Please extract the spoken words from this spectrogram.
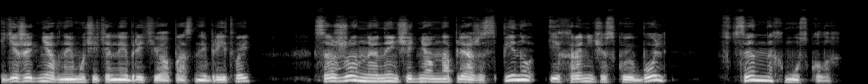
ежедневное мучительное бритье опасной бритвой, сожженную нынче днем на пляже спину и хроническую боль, в ценных мускулах,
